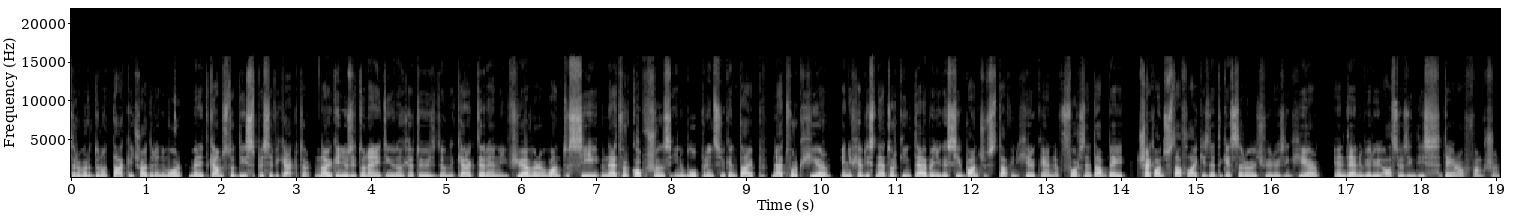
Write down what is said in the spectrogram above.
server do not talk each other anymore when it comes to this specific actor. Now you can use it on anything. You don't have to use it on the character. And if you ever want to see network options in Blueprints, you can type network here and you have this networking tab and you can see a bunch of stuff in here. You can force net update, check a bunch of stuff like is that the server, which we're using here. And then we're also using this tail function.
